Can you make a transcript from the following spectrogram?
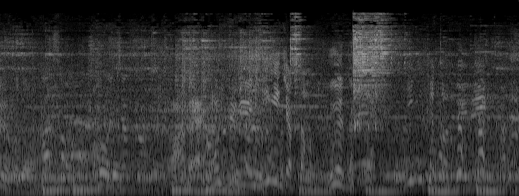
ってるのかな。逃げちゃったの。逃げちゃったんだよね。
